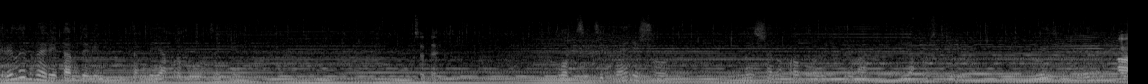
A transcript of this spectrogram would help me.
Відкрили двері там, де він, там, де я пробував зайти? Це де? Хлопці, ті двері, що ми ще не пробували відкривати. Я просто ви їх відкрили. А,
